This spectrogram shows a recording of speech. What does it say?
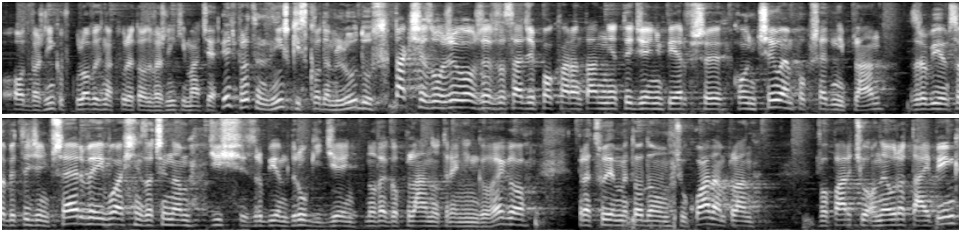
odważników kulowych, na które to odważniki macie 5% zniżki z kodem LUDUS. Tak się złożyło, że w zasadzie po kwarantannie tydzień pierwszy kończyłem poprzedni plan. Zrobiłem sobie tydzień przerwy i właśnie zaczynam. Dziś zrobiłem drugi dzień nowego planu treningowego. Pracuję metodą, czy układam plan w oparciu o neurotyping.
